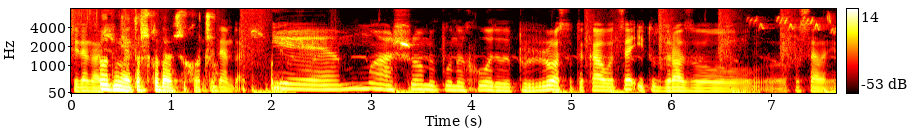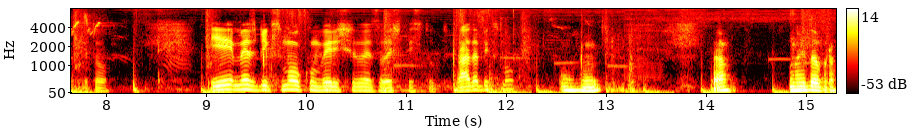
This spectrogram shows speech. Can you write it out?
Чи йдемо Тут далі? ні, трошки далі хочу. Йдемо далі. Є, ма, що ми понаходили? Просто така оце, і тут зразу поселення для того. І ми з Бік Смоуком вирішили залишитись тут. Правда, Бік Смоук? Угу. Так. Ну і добре.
